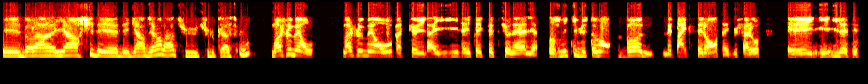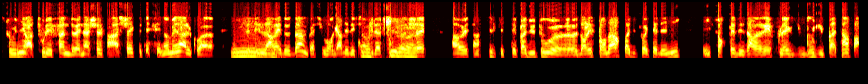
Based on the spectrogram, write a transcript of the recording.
Et dans la hiérarchie des, gardiens, là, tu, le classes où? Moi, je le mets en haut. Moi, je le mets en haut parce qu'il a, il a été exceptionnel. Dans une équipe justement bonne, mais pas excellente avec Buffalo. Et il, laisse des souvenirs à tous les fans de NHL. Enfin, Hachek, c'était phénoménal, quoi. C'est des mmh. arrêts de dingue. Quoi. Si vous regardez des compilations de ah ouais, c'est un style qui n'était pas du tout euh, dans les standards, pas du tout académique. Et il sortait des arrêts réflexes du bout du patin. Enfin,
